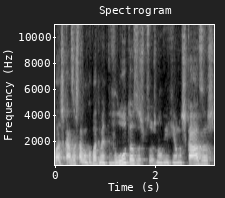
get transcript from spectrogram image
as casas estavam completamente devolutas, as pessoas não viviam nas casas,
